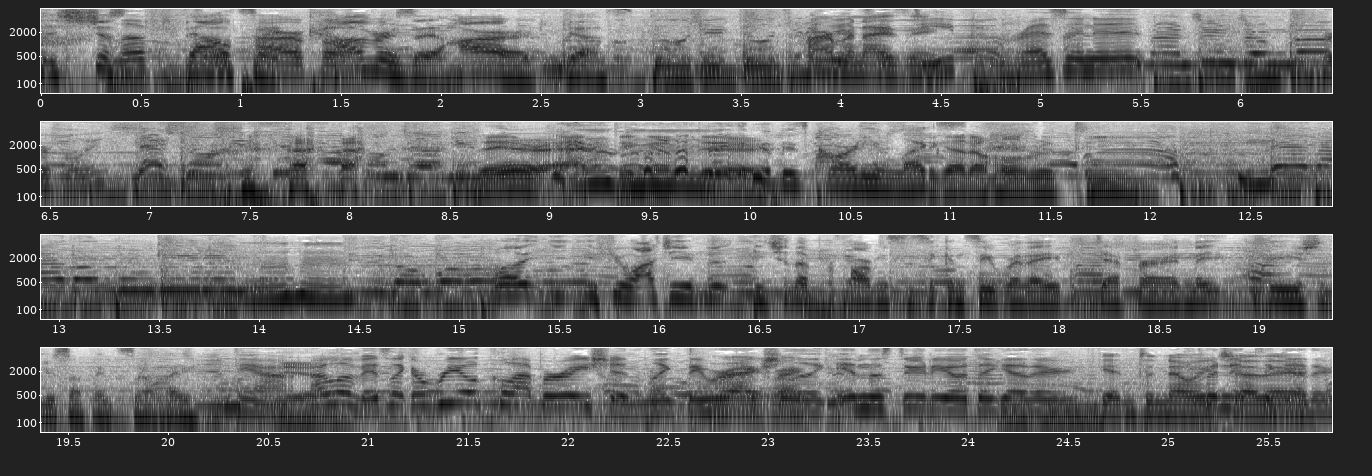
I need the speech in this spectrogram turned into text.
It's just Love bouncing, so covers it hard. Yes, harmonizing, deep and resonant. Her voice. They're acting up there. These corny Lex. They got a whole routine. Well, if you watch each each of the performances, you can see where they differ, and they, they usually do something silly. Yeah. Yeah. I love it. It's like a real collaboration. Like they were Right, actually right. like in the studio together, Getting to know putting each it other. together.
